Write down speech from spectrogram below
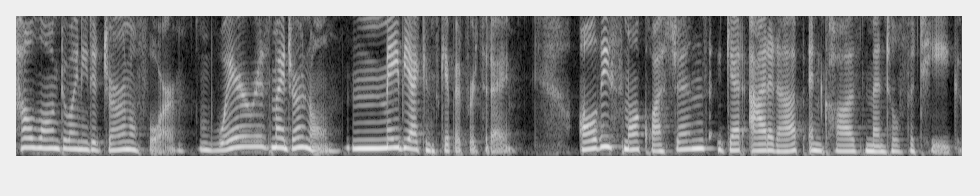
How long do I need a journal for? Where is my journal? Maybe I can skip it for today. All these small questions get added up and cause mental fatigue.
